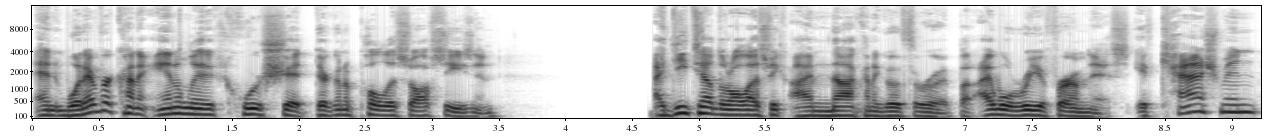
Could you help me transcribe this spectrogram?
And whatever kind of analytics horseshit they're going to pull this off season, I detailed it all last week. I'm not going to go through it, but I will reaffirm this. If Cashman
